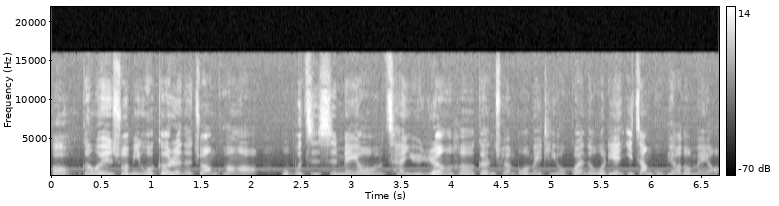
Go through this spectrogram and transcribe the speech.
啊。跟委员说明我个人的状况哦，我不只是没有参与任何跟传播媒体有关的，我连一张股票都没有。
